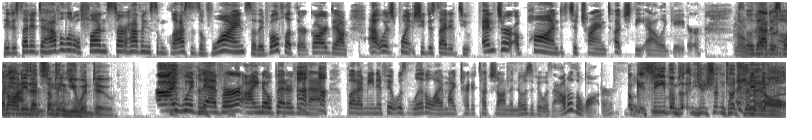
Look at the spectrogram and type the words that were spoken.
They decided to have a little fun, start having some glasses of wine. So they both let their guard down, at which point she decided to enter a pond to try and touch the alligator. Oh, so that is what Gandhi, happened that's something there. you would do. I would never. I know better than that. But I mean, if it was little, I might try to touch it on the nose if it was out of the water. Okay, see, you shouldn't touch them at all.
